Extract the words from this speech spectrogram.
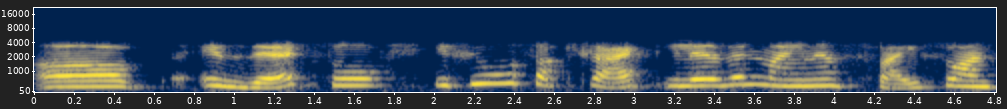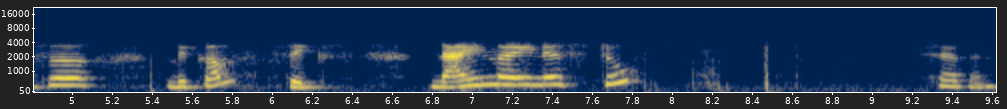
uh, is there. So if you subtract 11 minus 5, so answer becomes 6. 9 minus 2, 7.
